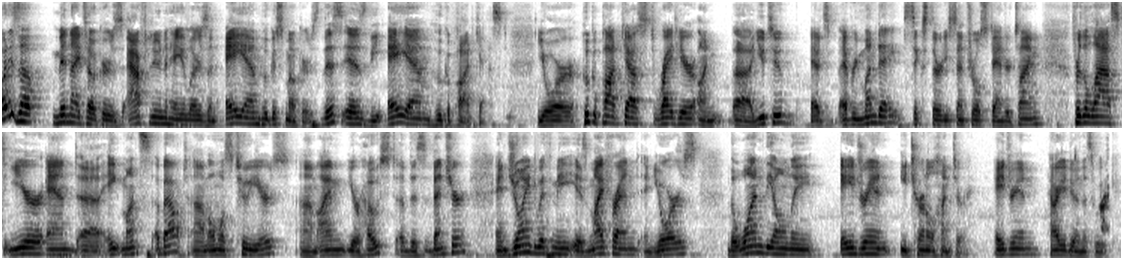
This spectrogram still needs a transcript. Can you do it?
What is up, Midnight Tokers, Afternoon inhalers, and AM Hookah Smokers? This is the AM Hookah Podcast, your hookah podcast right here on uh, YouTube. It's every Monday, 6.30 Central Standard Time. For the last year and uh, eight months, about um, almost two years, um, I'm your host of this venture, and joined with me is my friend and yours, the one, the only, Adrian Eternal Hunter. Adrian, how are you doing this week?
